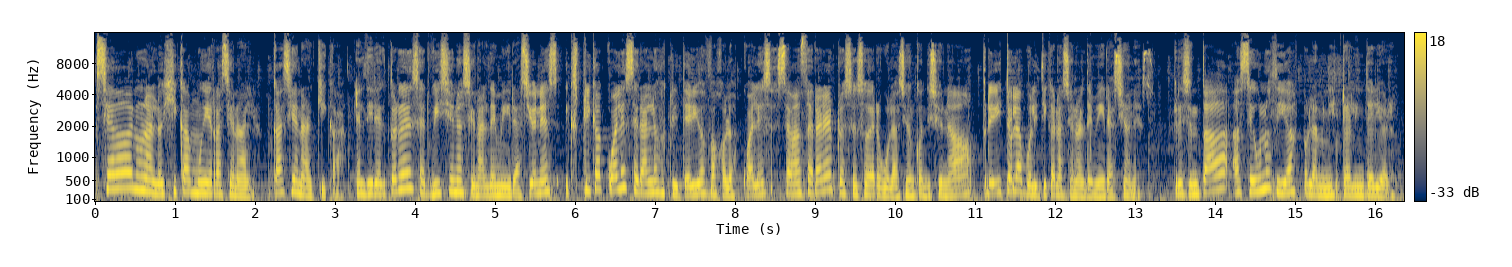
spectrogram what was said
se ha dado en una lógica muy irracional, casi anárquica. El director del Servicio Nacional de Migraciones explica cuáles serán los criterios bajo los cuales se avanzará en el proceso de regulación condicionada previsto en la Política Nacional de Migraciones, presentada hace unos días por la ministra del Interior.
